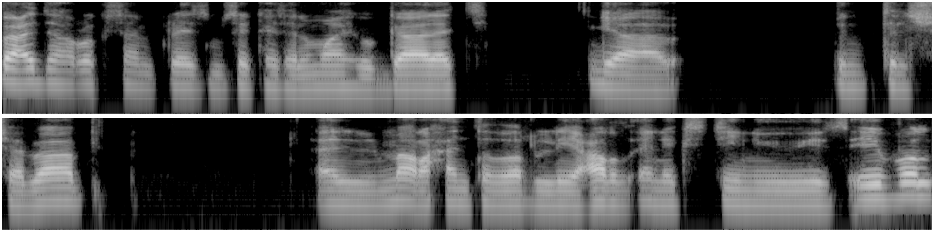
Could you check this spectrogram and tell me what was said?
بعدها روكسان بيريز مسكت المايك وقالت يا بنت الشباب ما راح أنتظر لعرض NXT New Year's Evil.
